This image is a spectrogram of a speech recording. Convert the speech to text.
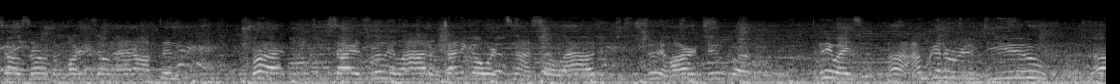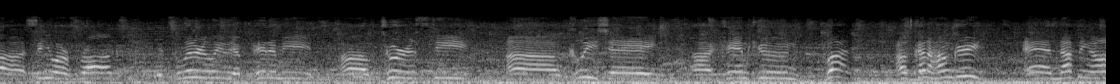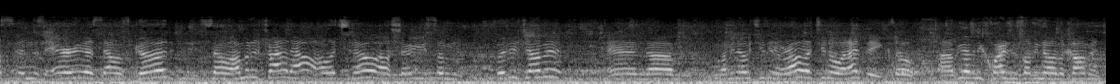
hotel zone, the party zone that often. But sorry, it's really loud. I'm trying to go where it's not so loud. It's really hard to, but anyways, uh, I'm gonna review uh, Senor Frogs. It's literally the epitome of touristy, uh, cliche, uh, Cancun. But I was kind of hungry and nothing else in this area sounds good. So I'm gonna try it out. I'll let you know. I'll show you some footage of it and um, let me know what you think, or I'll let you know what I think. So uh, if you have any questions, let me know in the comments.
